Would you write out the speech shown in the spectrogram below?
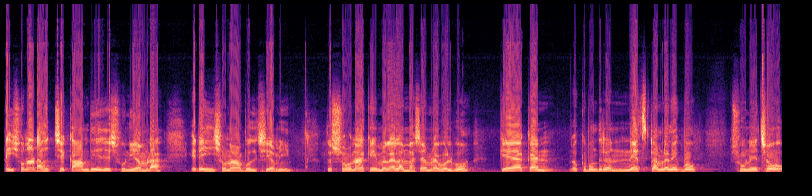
এই সোনাটা হচ্ছে কান দিয়ে যে শুনি আমরা, এটাই সোনা বলছি আমি। তো সোনাকে মালায়ালাম ভাষায় আমরা বলব ক্যাকান। ওকে বন্ধুরা নেক্সট আমরা দেখব, শুনেছো?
